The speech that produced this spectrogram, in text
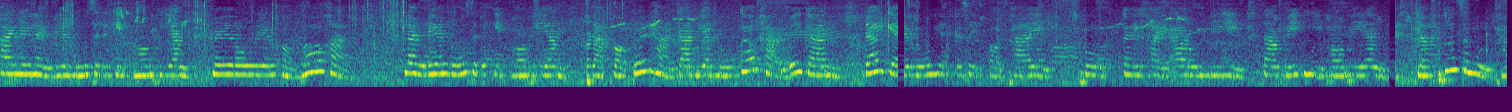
ภายในแหล่งเรียนรู้เศรษฐกิจพอเพียง ในโรงเรียนของพ่อค่ะ แหล่งเรียนรู้เศรษฐกิจพอเพียง ประกอบด้วยฐานการเรียนรู้9ฐานด้วยกัน ได้แก่เรียนรู้เหตุเกษตรปลอดภัยปลูกไก่ไข่อารมณ์ดี ตามวิถี พอเพียง นักพืชสมุนไพร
